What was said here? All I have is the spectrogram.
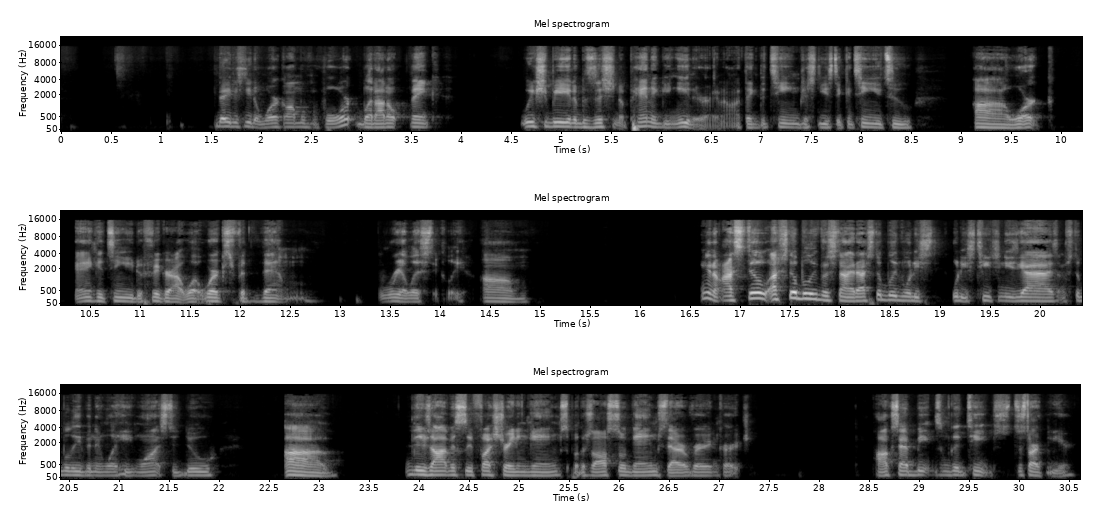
they just need to work on moving forward. But I don't think we should be in a position of panicking either right now. I think the team just needs to continue to uh, work and continue to figure out what works for them realistically. Um, you know, I still I still believe in Snyder. I still believe what he's what he's teaching these guys. I'm still believing in what he wants to do. Uh there's obviously frustrating games, but there's also games that are very encouraging. Hawks have beaten some good teams to start the year.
